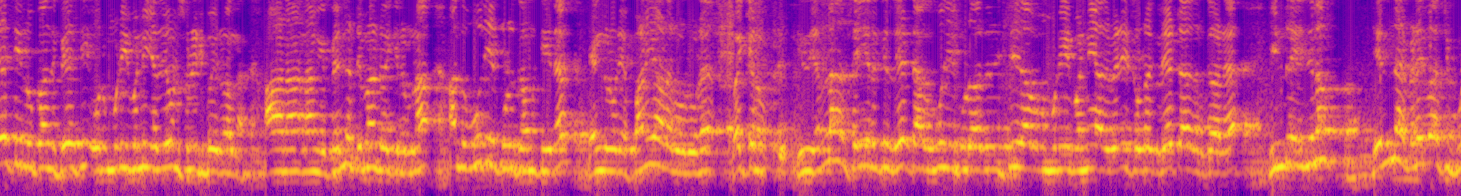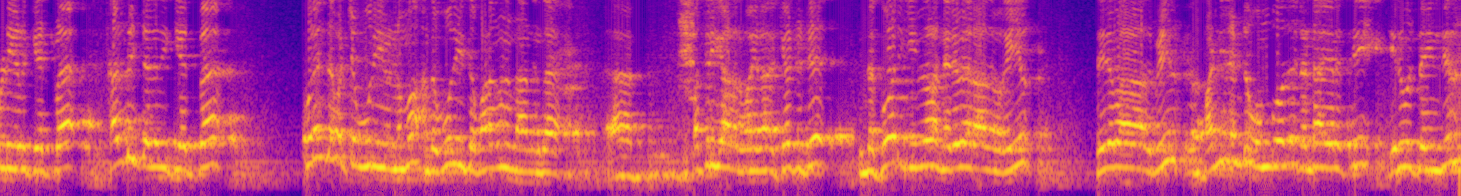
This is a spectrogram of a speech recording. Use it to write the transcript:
ஏசியில் உட்காந்து பேசி ஒரு முடிவு பண்ணி எதையோ ஒன்று சொல்லிட்டு போயிடுவாங்க. ஆனால் நாங்கள் இப்போ என்ன டிமாண்ட் வைக்கிறோம்னா அந்த ஊதிய குழு கமிட்டியில் எங்களுடைய பணியாளர் ஒருவரை வைக்கணும். இது எல்லாம் செய்யறதுக்கு லேட் ஆகுது. ஊதிய குழு அறிவிச்சு அவங்க முடிவு பண்ணி அதை வெளியே சொல்றதுக்கு லேட் ஆகுறதுக்கான இன்றைய தினம் என்ன விலைவாசி புள்ளிகளுக்கு ஏற்ப கல்வி தகுதிக்கு ஏற்ப குறைந்தபட்ச ஊதியம் என்னமோ அந்த ஊதியத்தை வழங்கணும் நான் இந்த பத்திரிகையாளர் வாயிலாக கேட்டுட்டு இந்த கோரிக்கைகள்லாம் நிறைவேறாத வகையில் நிறைவேறாத பன்னிரெண்டு ஒன்பது ரெண்டாயிரத்தி இருபத்தைந்தில்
